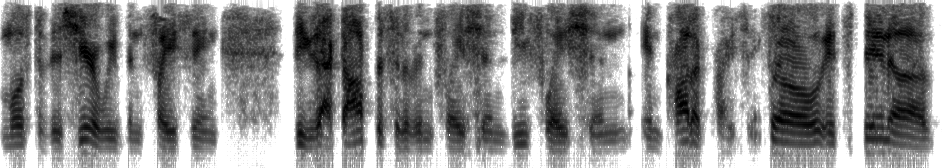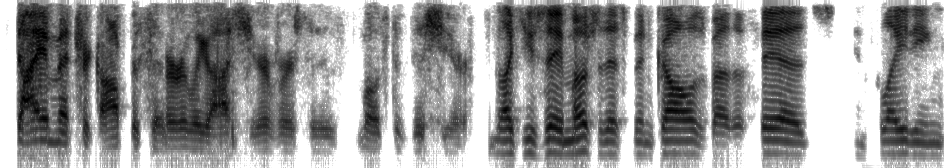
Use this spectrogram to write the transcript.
most of this year, we've been facing the exact opposite of inflation, deflation in product pricing. So it's been a diametric opposite early last year versus most of this year. Like you say, most of that's been caused by the feds inflating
